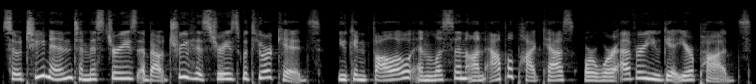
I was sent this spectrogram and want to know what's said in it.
So tune in to Mysteries About True Histories with your kids. You can follow and listen on Apple Podcasts or wherever you get your pods.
